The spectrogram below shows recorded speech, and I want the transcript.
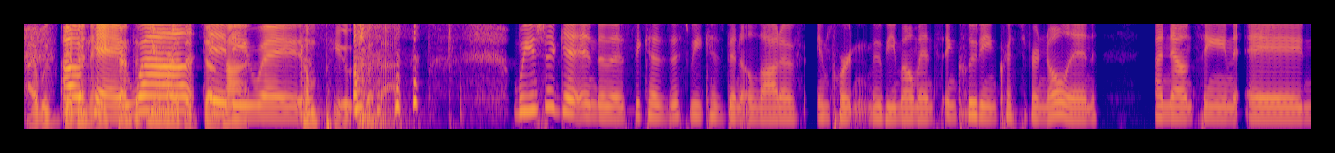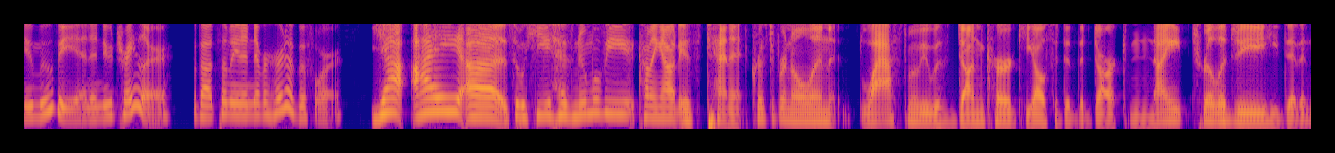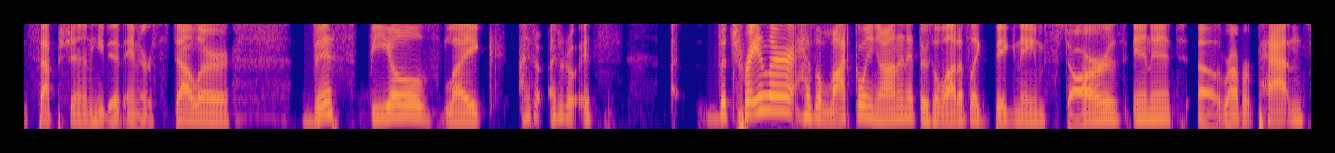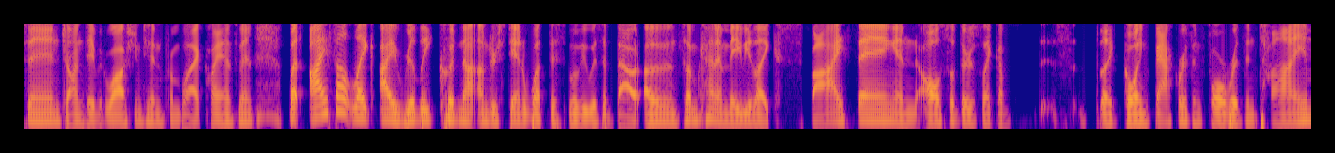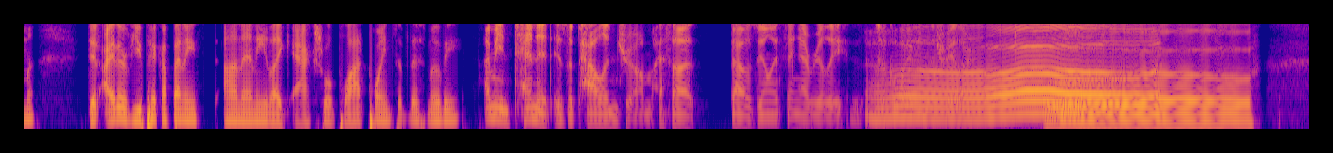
I was given okay, a sense well, of humor that does not compute with that. We should get into this because this week has been a lot of important movie moments, including Christopher Nolan announcing a new movie and a new trailer about something I'd never heard of before. Yeah, I uh so he his new movie coming out is Tenet. Christopher Nolan last movie was Dunkirk. He also did the Dark Knight trilogy. He did Inception, he did Interstellar. This feels like I don't I don't know, it's the trailer has a lot going on in it. There's a lot of like big name stars in it. Uh, Robert Pattinson, John David Washington from BlacKkKlansman. But I felt like I really could not understand what this movie was about, other than some kind of maybe like spy thing, and also there's like a like going backwards and forwards in time. Did either of you pick up any on any like actual plot points of this movie? I mean, Tenet is a palindrome. I thought that was the only thing I really took away from the trailer. Oh.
